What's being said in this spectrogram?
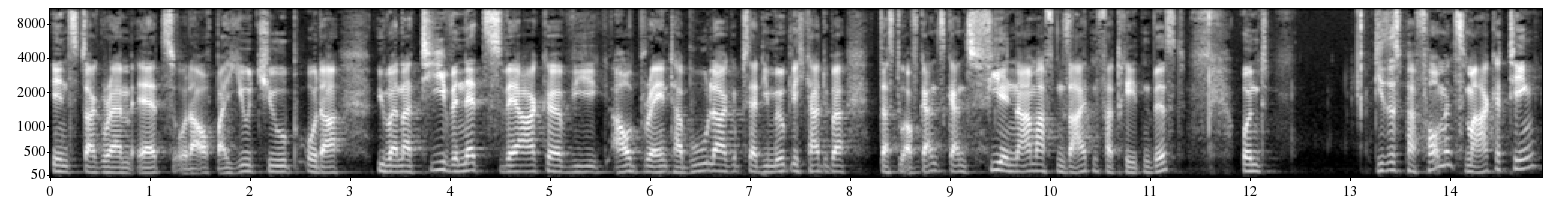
Instagram Ads oder auch bei YouTube oder über native Netzwerke wie Outbrain, Tabula gibt es ja die Möglichkeit, über, dass du auf ganz, ganz vielen namhaften Seiten vertreten bist. Und dieses Performance Marketing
